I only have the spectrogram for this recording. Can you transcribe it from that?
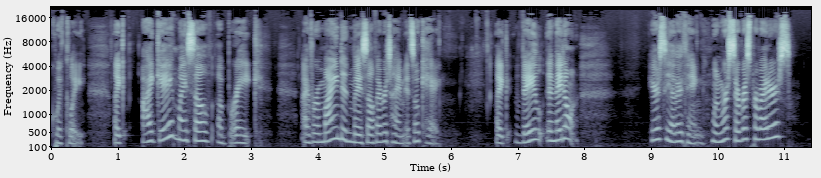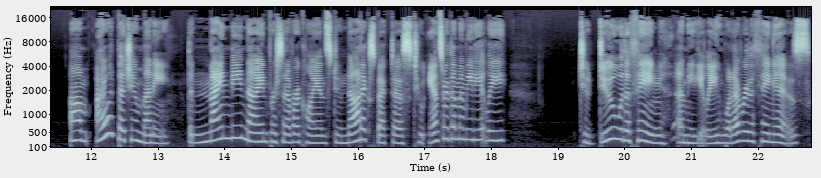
quickly. Like, I gave myself a break. I reminded myself every time it's okay. Like, they, and they don't. Here's the other thing when we're service providers, um, I would bet you money that 99% of our clients do not expect us to answer them immediately, to do a thing immediately, whatever the thing is,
